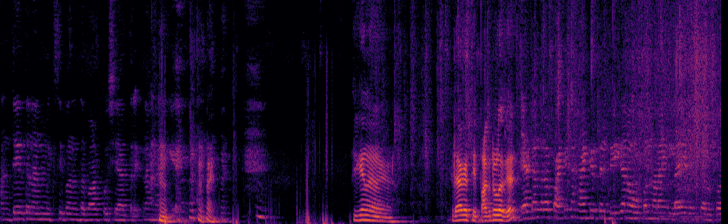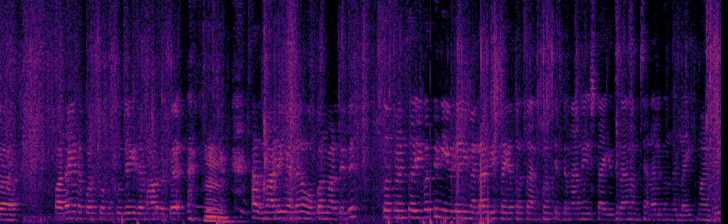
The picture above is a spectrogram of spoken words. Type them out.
ಅಂತೇ ಅಂತ ನಾನು ಮಿಕ್ಸಿ ಬಂದದ ಭಾಳ ಖುಷಿ ಆತ್ರಿ ನನಗೆ ಈಗೇನು ಇದಾಗತ್ತಿ ಪಾಕೆಟ್ ಒಳಗೆ ಯಾಕಂದ್ರೆ ಪಾಕೆಟ್ ಹಾಕಿರ್ತೇನೆ ಈಗ ನಾವು ಓಪನ್ ಮಾಡಂಗಿಲ್ಲ ಇದು ಸ್ವಲ್ಪ ಪದ ಗಿಡ ಸ್ವಲ್ಪ ಪೂಜೆ ಇದೆ ಮಾಡ್ಬೇಕು. ಅದು ಮಾಡಿ ಮೇಲೆ ನಾವು ಓಪನ್ ಮಾಡ್ತೀವಿ ಸೊ ಫ್ರೆಂಡ್ಸ್ ಇವತ್ತಿನ ಈ ವಿಡಿಯೋ ನಿಮ್ಮೆಲ್ಲರಿಗೂ ಇಷ್ಟ ಆಗೈತೆ ಅಂತ ಅನ್ಕೊಂತಿದ್ರೆ ನಾನು ಇಷ್ಟ ಆಗಿದ್ರೆ ನಮ್ಮ ಚಾನಲ್ಗೆ ಒಂದು ಲೈಕ್ ಮಾಡಿರಿ.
